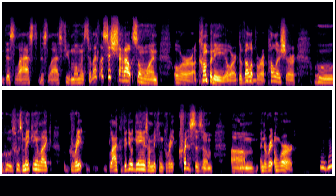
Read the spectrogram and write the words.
this last this last few moments to let, let's just shout out someone or a company or a developer or a publisher who who's, who's making like great black video games or making great criticism um, in the written word hmm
